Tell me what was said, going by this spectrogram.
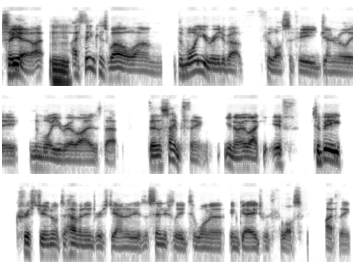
so yeah, I, Mm. I think as well. Um, the more you read about philosophy generally, the more you realize that they're the same thing. You know, like if to be Christian or to have an in Christianity is essentially to want to engage with philosophy. I think.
